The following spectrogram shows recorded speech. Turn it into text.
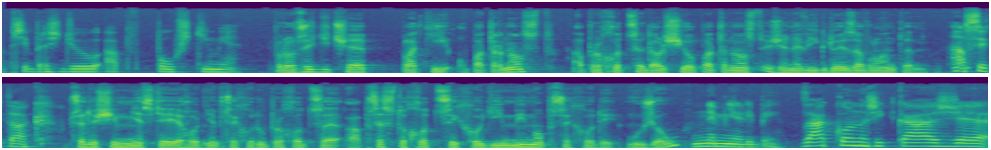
přibržďuju a pouštím je. Pro řidiče platí opatrnost a pro chodce další opatrnost, že neví, kdo je za volantem. Asi tak. Především v městě je hodně přechodů pro chodce a přesto chodci chodí mimo přechody. Můžou? Neměli by. Zákon říká, že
